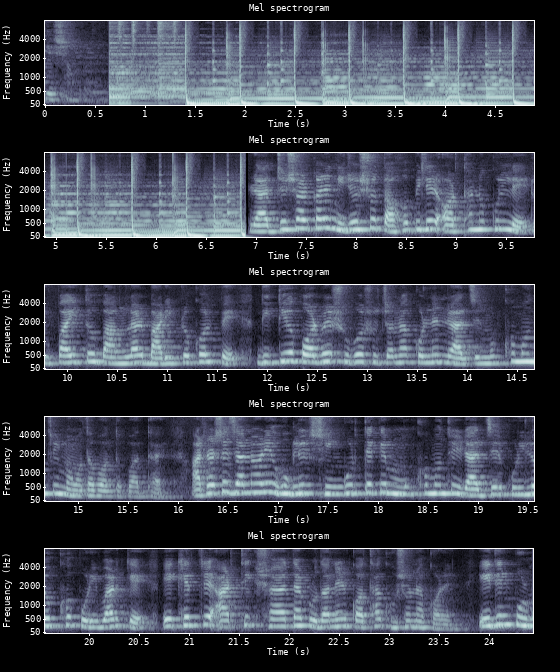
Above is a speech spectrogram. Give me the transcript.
আজকের রাজ্য সরকারের নিজস্ব তহবিলের অর্থানুকূল্যে রূপায়িত বাংলার বাড়ি প্রকল্পে দ্বিতীয় পর্বের শুভ সূচনা করলেন রাজ্যের মুখ্যমন্ত্রী মমতা বন্দ্যোপাধ্যায়। আঠাশে জানুয়ারি হুগলির সিঙ্গুর থেকে মুখ্যমন্ত্রী রাজ্যের কুড়ি লক্ষ পরিবারকে এক্ষেত্রে আর্থিক সহায়তা প্রদানের কথা ঘোষণা করেন। এদিন পূর্ব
